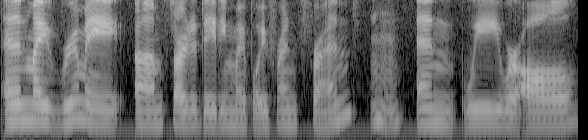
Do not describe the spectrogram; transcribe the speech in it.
And my roommate um, started dating my boyfriend's friend, hmm and we were all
